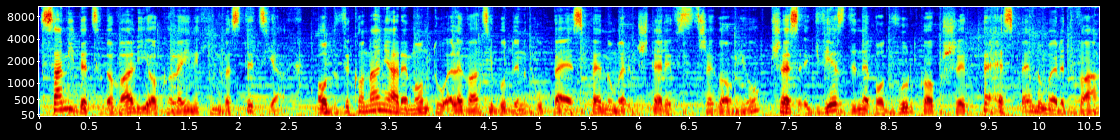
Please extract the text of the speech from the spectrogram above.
sami decydowali o kolejnych inwestycjach. Od wykonania remontu elewacji budynku PSP nr 4 w Strzegomiu, przez gwiezdne podwórko przy PSP nr 2,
